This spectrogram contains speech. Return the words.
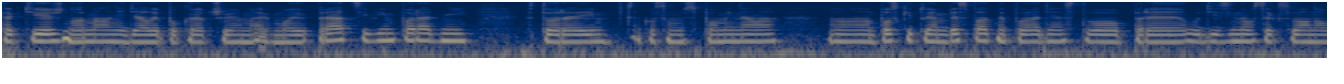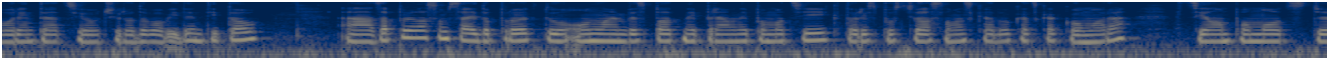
Taktiež normálne ďalej pokračujem aj v mojej práci v Imporadni, v ktorej, ako som už spomínala, eh, poskytujem bezplatné poradenstvo pre ľudí s inou sexuálnou orientáciou či rodovou identitou. A zapojila som sa aj do projektu online bezplatnej právnej pomoci, ktorý spustila Slovenská advokátska komora s cieľom pomôcť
